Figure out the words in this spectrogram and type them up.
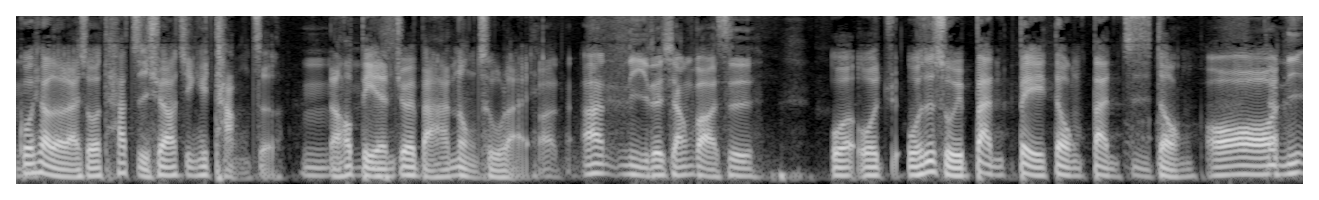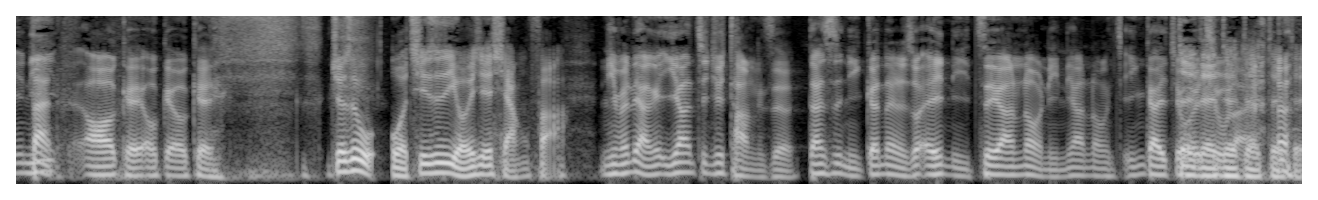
郭晓德来说，他只需要进去躺着，嗯，然后别人就会把他弄出来。啊啊！你的想法是，我我我是属于半被动半自动哦。你你 OK OK OK，就是我其实有一些想法。你们两个一样进去躺着，但是你跟那人说：“哎，你这样弄，你那样弄，应该就会出来。”对对对对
